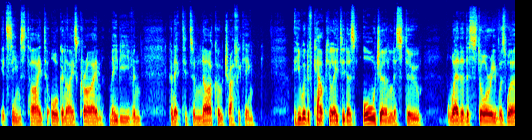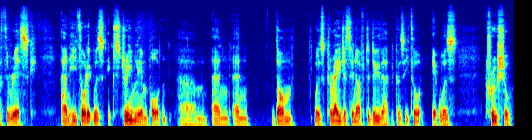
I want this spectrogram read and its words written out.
it seems, tied to organized crime, maybe even connected to narco trafficking. He would have calculated, as all journalists do, whether the story was worth the risk. And he thought it was extremely important. Um, and, and Dom was courageous enough to do that because he thought it was crucial.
